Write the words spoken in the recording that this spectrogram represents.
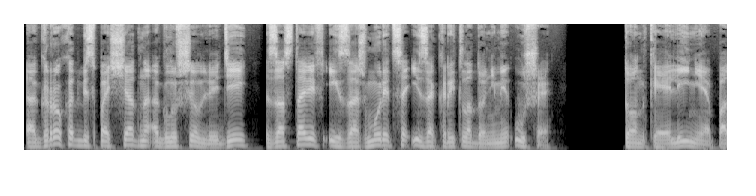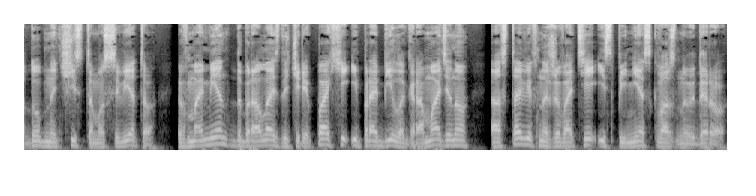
а грохот беспощадно оглушил людей, заставив их зажмуриться и закрыть ладонями уши. Тонкая линия, подобно чистому свету, в момент добралась до черепахи и пробила громадину, оставив на животе и спине сквозную дыру.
